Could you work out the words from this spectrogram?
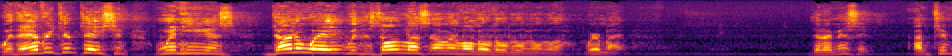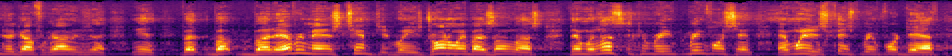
with every temptation when he has done away with his own lust. Oh, where am I? Did I miss it? I'm tempted of God for God. But, but, but every man is tempted when he's drawn away by his own lust. Then when lust can bring, bring forth sin, and when it is finished, bring forth death.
